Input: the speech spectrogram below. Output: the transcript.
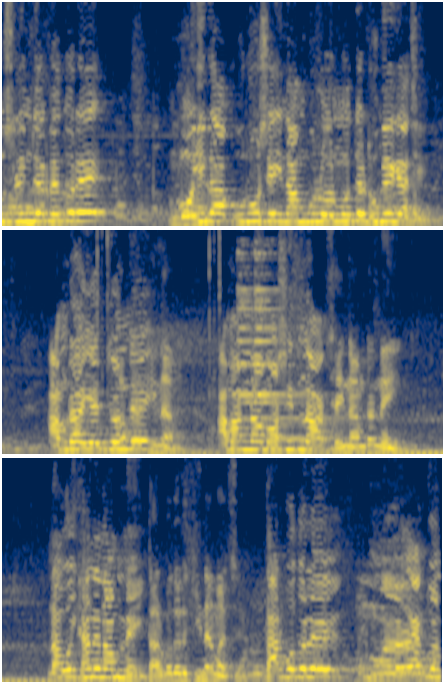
মুসলিমদের ভেতরে মহিলা পুরুষ এই নামগুলোর মধ্যে ঢুকে গেছে। আমরা এর জন্য নাম? আমার নাম অসিত নাগ। সেই নামটা নেই? না ওইখানে নাম নেই। তার বদলে কি নাম আছে? তার বদলে একজন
